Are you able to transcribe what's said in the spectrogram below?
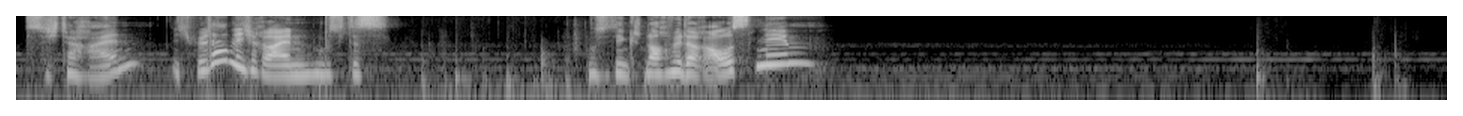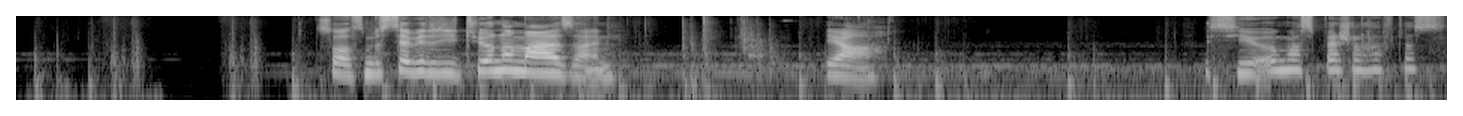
Muss ich da rein? Ich will da nicht rein. Muss ich das... Muss ich den Knochen wieder rausnehmen? So, es müsste ja wieder die Tür normal sein. Ja. Ist hier irgendwas Specialhaftes?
